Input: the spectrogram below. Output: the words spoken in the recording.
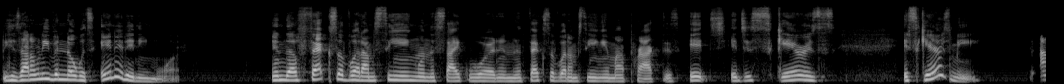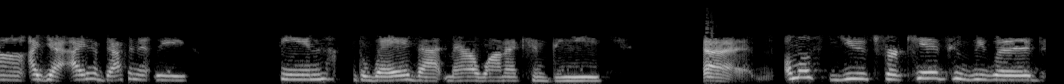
because I don't even know what's in it anymore. And the effects of what I'm seeing on the psych ward and the effects of what I'm seeing in my practice, it it just scares it scares me. Uh, I, yeah, I have definitely seen the way that marijuana can be uh, almost used for kids who we would,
